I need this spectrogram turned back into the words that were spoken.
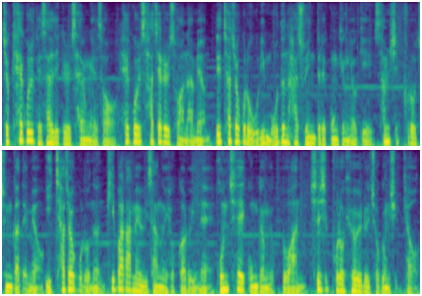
즉 해골 되살리기를 사용해서 해골 사제를 소환하면 1차적으로 우리 모든 하수인들의 공격력이 30% 증가되며 2차적으로는 피바람의 위상의 효과로 인해 본체의 공격력 또한 70% 효율을 적용시켜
